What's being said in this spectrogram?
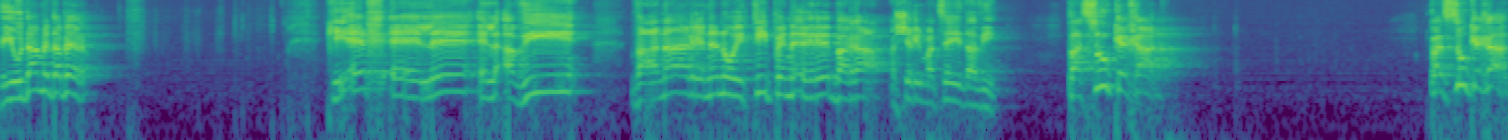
ויהודה מדבר כי איך אעלה אל אבי והנער איננו איתי פן ארא ברע אשר ימצא את אבי. פסוק אחד. פסוק אחד.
